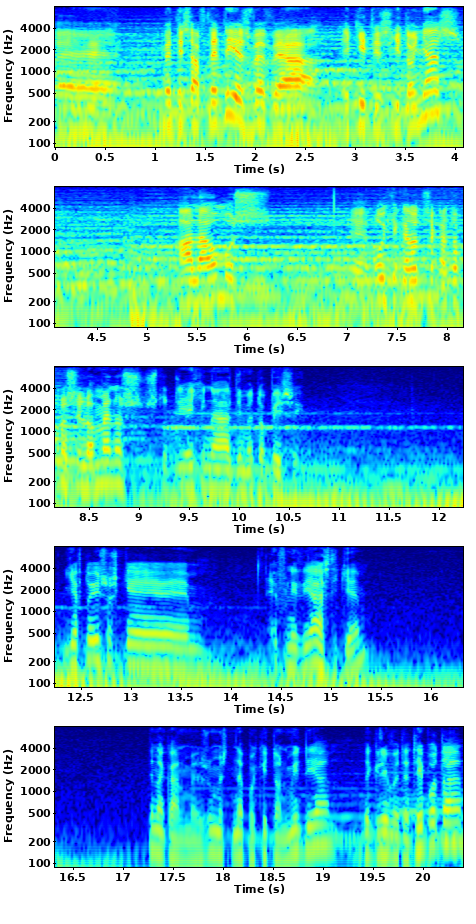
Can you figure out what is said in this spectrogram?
ε, με τις αυθεντίες βέβαια εκεί της γειτονιάς αλλά όμως ε, όχι 100% προσιλωμένος στο τι έχει να αντιμετωπίσει. Γι' αυτό ίσως και ευνηδιάστηκε. Τι να κάνουμε, ζούμε στην εποχή των media, δεν κρύβεται τίποτα.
